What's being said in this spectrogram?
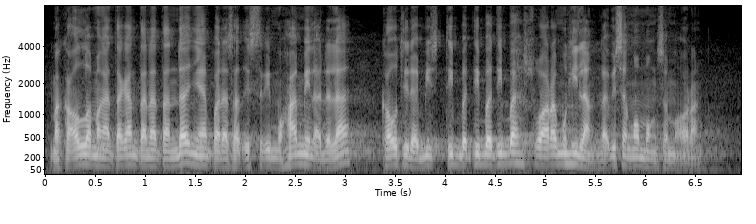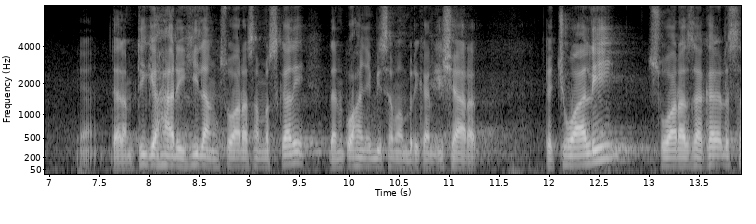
Maka Allah mengatakan tanda-tandanya pada saat istrimu hamil adalah kau tidak bisa tiba-tiba suaramu hilang, nggak bisa ngomong sama orang. Ya, dalam tiga hari hilang suara sama sekali dan kau hanya bisa memberikan isyarat. Kecuali suara Zakaria AS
